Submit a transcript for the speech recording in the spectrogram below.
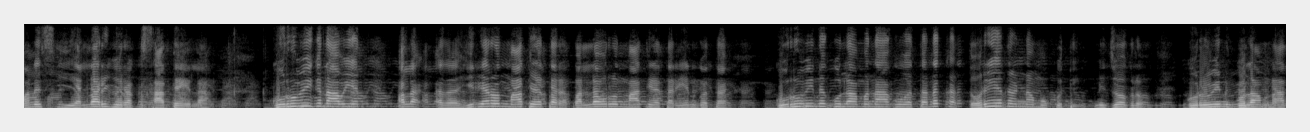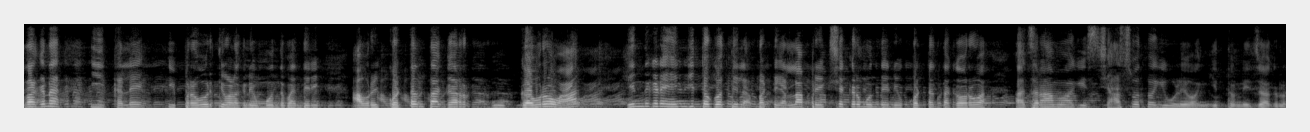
ಮನಸ್ಸು ಎಲ್ಲರಿಗೂ ಇರಕ್ ಸಾಧ್ಯ ಇಲ್ಲ. ಗುರುವಿಗೆ ನಾವು ಏನ್ ಅಲ್ಲ ಹಿರಿಯರು ಒಂದ್ ಮಾತು ಹೇಳ್ತಾರ, ಬಲ್ಲವರು ಒಂದ್ ಮಾತು ಹೇಳ್ತಾರೆ, ಏನ್ ಗೊತ್ತಾ? ಗುರುವಿನ ಗುಲಾಮನಾಗುವ ತನಕ ದೊರೆಯದಣ್ಣ ಮುಕುತಿ, ನಿಜವಾಗ್ಲು. ಗುರುವಿನ ಗುಲಾಮನಾದಾಗನ ಈ ಕಲೆ, ಈ ಪ್ರವೃತ್ತಿ ಒಳಗೆ ನೀವು ಮುಂದೆ ಬಂದಿರಿ. ಅವ್ರಿಗೆ ಕೊಟ್ಟಂತ ಗರ್ ಗೌರವ ಹಿಂದ್ಗಡೆ ಹೆಂಗಿತ್ತೋ ಗೊತ್ತಿಲ್ಲ ಬಟ್ ಎಲ್ಲಾ ಪ್ರೇಕ್ಷಕರ ಮುಂದೆ ನೀವು ಕೊಟ್ಟಂತ ಗೌರವ ಅಜರಾಮವಾಗಿ, ಶಾಶ್ವತವಾಗಿ ಉಳಿಯುವಂಗಿತ್ತು ನಿಜವಾಗ್ಲು.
